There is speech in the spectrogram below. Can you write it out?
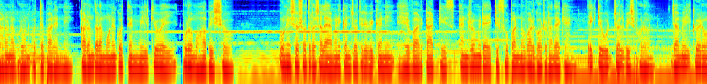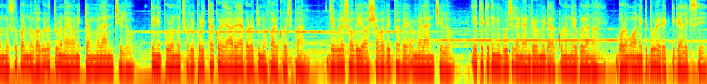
ধারণা গ্রহণ করতে পারেননি, কারণ তারা মনে করতেন মিল্কিওয়েই পুরো মহাবিশ্ব। উনিশশো সতেরো সালে আমেরিকান জ্যোতির্বিজ্ঞানী হেভার কার্টিস অ্যান্ড্রোমিডা একটি সুপারনোভার ঘটনা দেখেন, একটি উজ্জ্বল বিস্ফোরণ, যা মিল্কিওয়ের অন্য সুপারনোভাগুলোর তুলনায় অনেকটা মেলান ছিল। তিনি পুরনো ছবি পরীক্ষা করে আরও এগারোটি নোভার খোঁজ পান, যেগুলো সবই অস্বাভাবিকভাবে মেলান ছিল। এ থেকে তিনি বুঝলেন অ্যান্ড্রোমিডা কোনো নেবুলা নয়। বরং অনেক দূরের একটি গ্যালাক্সি,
